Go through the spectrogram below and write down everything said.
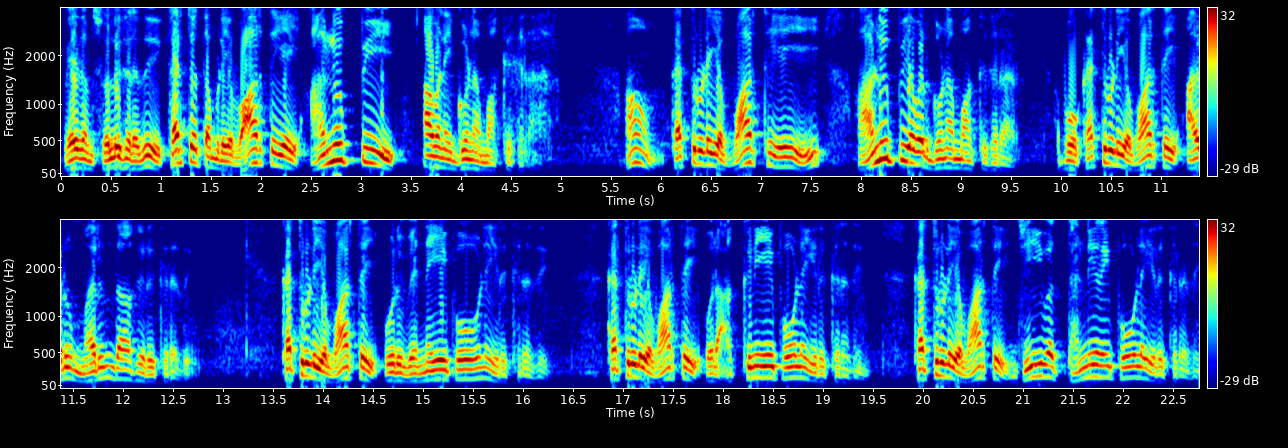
வேதம் சொல்லுகிறது கர்த்தர் தம்முடைய வார்த்தையை அனுப்பி அவனை குணமாக்குகிறார். ஆம் கர்த்தருடைய வார்த்தையை அனுப்பி அவர் குணமாக்குகிறார். அப்போ கர்த்தருடைய வார்த்தை அருமருந்தாக இருக்கிறது. கர்த்தருடைய வார்த்தை ஒரு வெண்ணையை போல இருக்கிறது. கர்த்தருடைய வார்த்தை ஒரு அக்னியை போல இருக்கிறது. கர்த்தருடைய வார்த்தை ஜீவ தண்ணீரை போல இருக்கிறது.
